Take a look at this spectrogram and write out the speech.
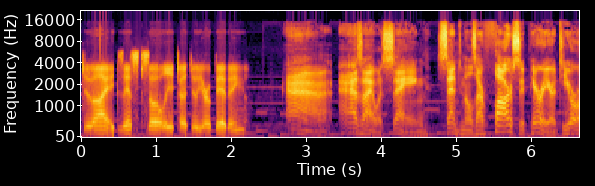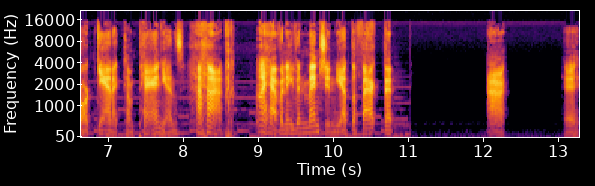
Do I exist solely to do your bidding? Ah, as I was saying, Sentinels are far superior to your organic companions. Haha. I haven't even mentioned yet the fact that. Ah. eh.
